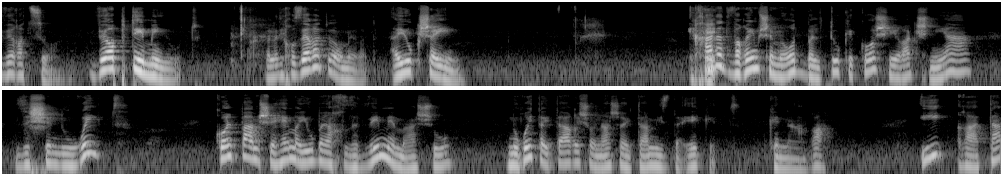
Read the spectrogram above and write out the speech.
ורצון ואופטימיות. אבל אני חוזרת ואומרת, היו קשיים. אחד הדברים שמאוד בלטו כקושי, רק שנייה, זה שנורית, כל פעם שהם היו מאכזבים ממשהו, נורית הייתה הראשונה שהייתה מזדעקת כנערה. היא ראתה,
